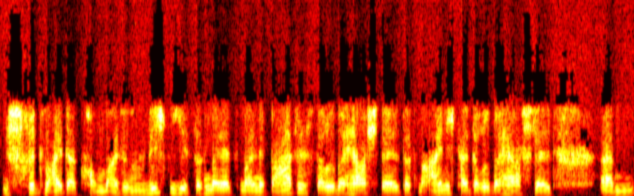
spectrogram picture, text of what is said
einen Schritt weiterkommen. Also wichtig ist, dass man jetzt mal eine Basis darüber herstellt, dass man Einigkeit darüber herstellt, ähm,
